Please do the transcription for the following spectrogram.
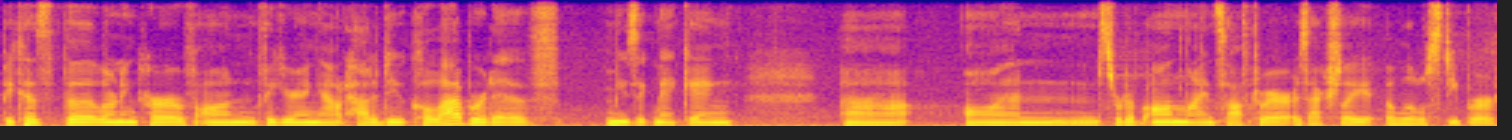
because the learning curve on figuring out how to do collaborative music making uh, on sort of online software is actually a little steeper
